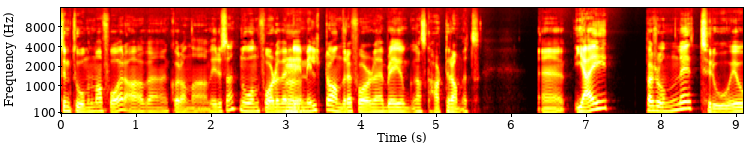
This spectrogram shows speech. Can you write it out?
symptomene man får av eh, koronaviruset. Noen får det veldig Mm. mildt, og andre får det, blir ganske hardt rammet. Eh, jeg personlig tror jo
